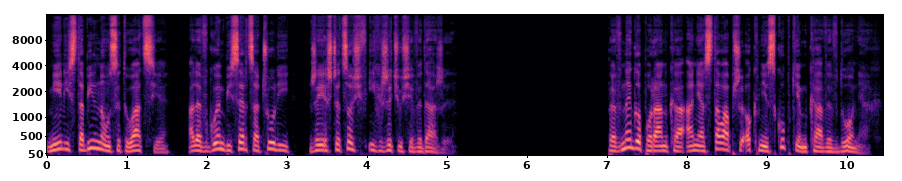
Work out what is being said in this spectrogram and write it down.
Mieli stabilną sytuację, ale w głębi serca czuli, że jeszcze coś w ich życiu się wydarzy. Pewnego poranka Ania stała przy oknie z kubkiem kawy w dłoniach.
